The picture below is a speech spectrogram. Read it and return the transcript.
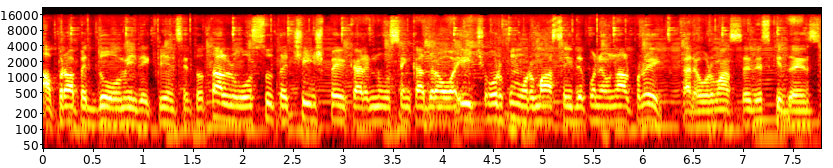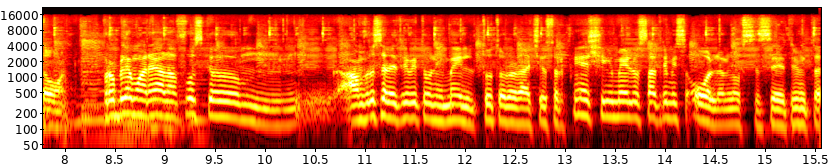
aproape 2000 de clienți în total, 115 care nu se încadrau aici, oricum urma să-i depune un alt proiect care urma să se deschidă în so on. Problema reală a fost că m, am vrut să le trimit un e-mail tuturor acestor clienți și e-mailul s-a trimis all în loc să se trimită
